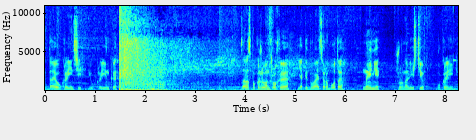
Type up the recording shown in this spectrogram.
Вітаю українці і українки. Зараз покажу вам трохи, як відбувається робота нині журналістів в Україні.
